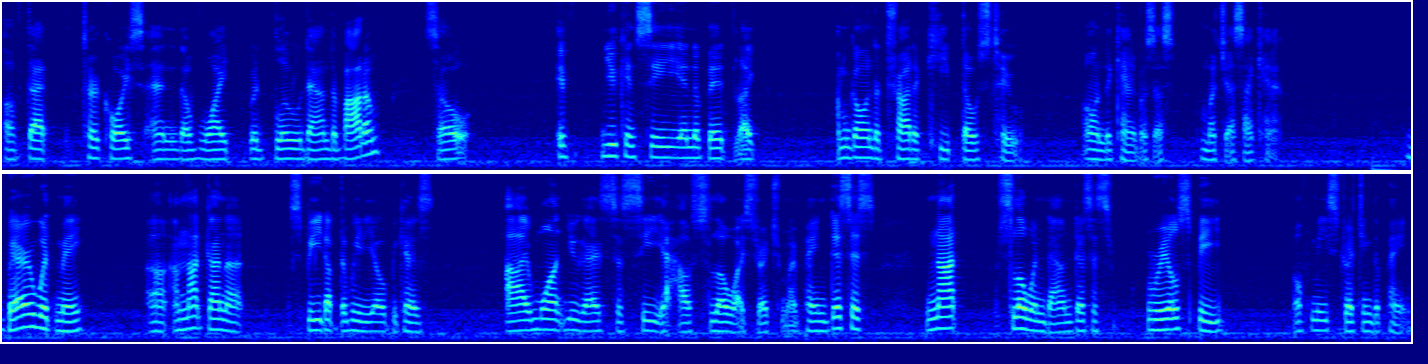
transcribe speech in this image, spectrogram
of that turquoise and the white with blue down the bottom. So if you can see in a bit like I'm going to try to keep those two on the canvas as much as I can. Bear with me uh, I'm not gonna speed up the video because I want you guys to see how slow I stretch my paint. This is not slowing down, this is real speed of me stretching the paint.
